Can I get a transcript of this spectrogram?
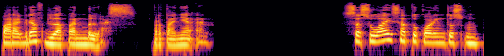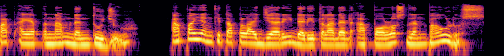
Paragraf 18. Pertanyaan. Sesuai 1 Korintus 4 ayat 6 dan 7, apa yang kita pelajari dari teladan Apolos dan Paulus?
